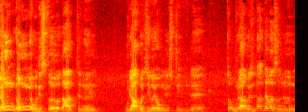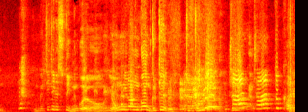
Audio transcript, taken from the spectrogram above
영, 영웅이 어딨어요. 나한테는 우리 아버지가 영웅일 수도 있는데 저 우리 아버지는 딴 데 가서는 찌질일 수도 있는 거예요. 영웅이라는 건 그렇게 좀 존재 자, 자, 또 그. 아니,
